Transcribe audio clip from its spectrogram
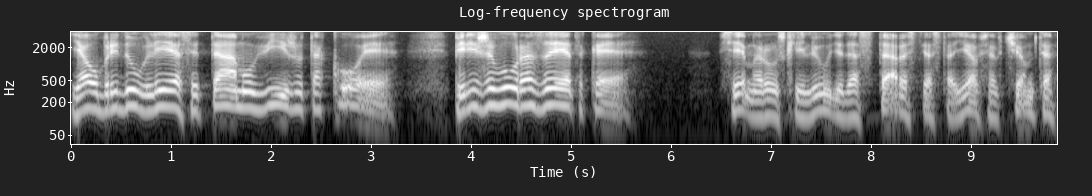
Я убреду в лес и там увижу такое, переживу розеткое. Все мы, русские люди, до старости остаемся в чем-то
